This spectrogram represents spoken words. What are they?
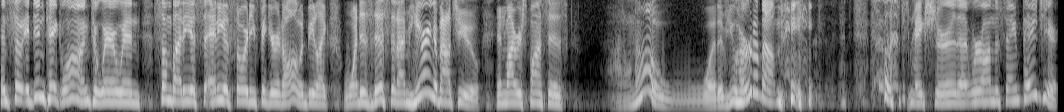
and so it didn't take long to where when somebody, any authority figure at all, would be like, "What is this that I'm hearing about you?" And my response is, "I don't know. What have you heard about me?" Let's make sure that we're on the same page here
